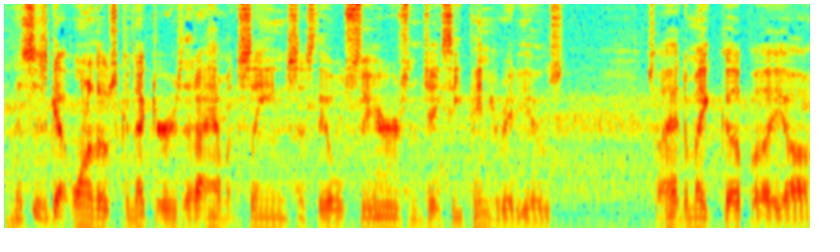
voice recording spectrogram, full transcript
And this has got one of those connectors that I haven't seen since the old Sears and J.C. Penney radios. So I had to make up a uh,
